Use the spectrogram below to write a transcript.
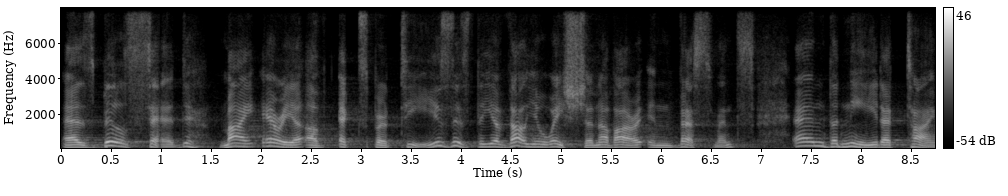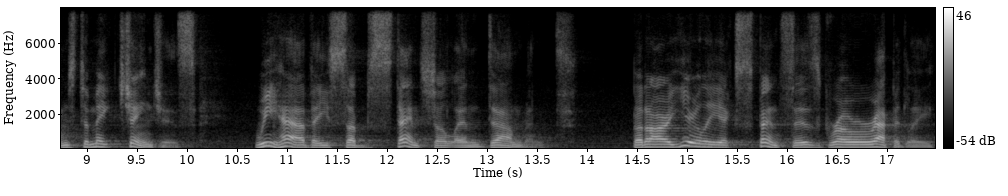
As Bill said, my area of expertise is the evaluation of our investments and the need at times to make changes. We have a substantial endowment, but our yearly expenses grow rapidly.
